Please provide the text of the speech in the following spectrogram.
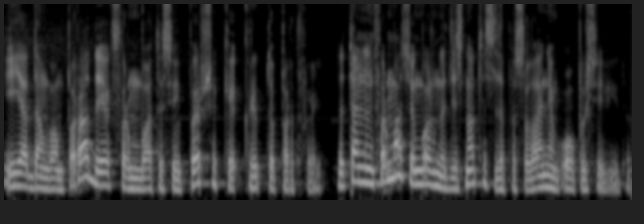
І я дам вам поради, як сформувати свій перший криптопортфель. Детальну інформацію можна дізнатися за посиланням в описі відео.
